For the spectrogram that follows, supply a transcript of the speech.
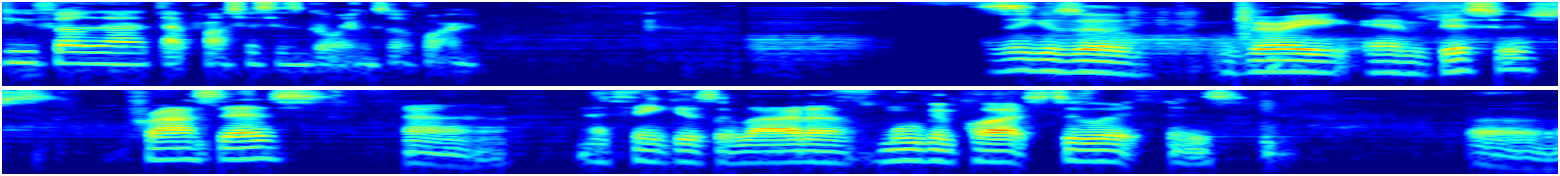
do you feel that that process is going so far? I think it's a very ambitious process. Uh, I think it's a lot of moving parts to it. It's, um,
